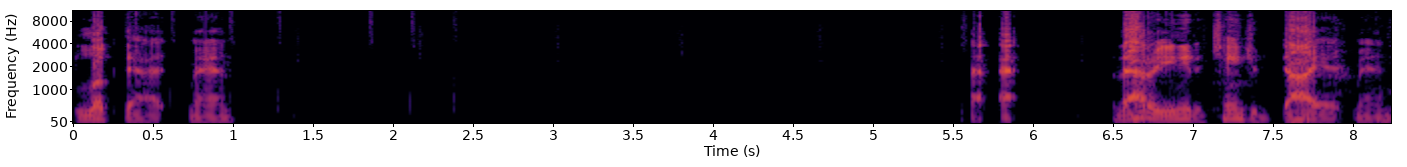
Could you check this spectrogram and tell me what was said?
looked at, man. that or you need to change your diet, man.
